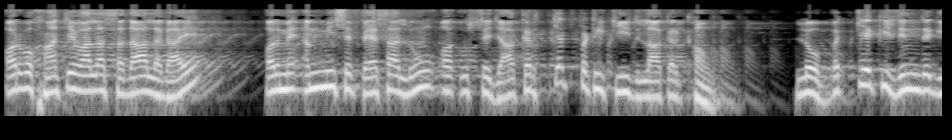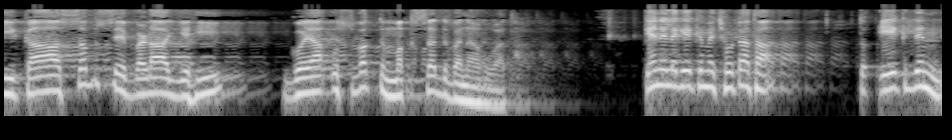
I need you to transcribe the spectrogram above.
اور وہ خانچے والا صدا لگائے۔ اور میں امی سے پیسہ لوں اور اس سے جا کر چٹپٹی چیز لا کر کھاؤں۔ لو، بچے کی زندگی کا سب سے بڑا یہی گویا اس وقت مقصد بنا ہوا تھا۔ کہنے لگے کہ میں چھوٹا تھا، تو ایک دن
